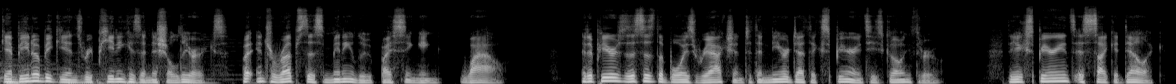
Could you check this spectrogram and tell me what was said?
Gambino begins repeating his initial lyrics, but interrupts this mini loop by singing, Wow. It appears this is the boy's reaction to the near death experience he's going through. The experience is psychedelic,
